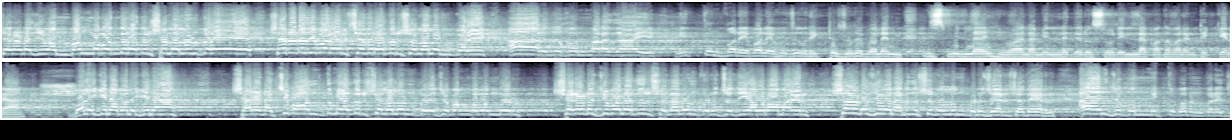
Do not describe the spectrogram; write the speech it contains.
সারাটা জীবন বঙ্গবন্ধুর আদর্শ লালন করে, সারাটা জীবন এরশাদের আদর্শ লালন করে। আর যখন মারা যায়, মৃত্যুর পরে বলে, হুজুর, একটু জোরে বলেন, বিসমিল্লাহি কথা বলেন ঠিক কিনা? বলে কিনা বলে কিনা? সারাটা জীবন তুমি আদর্শ লালন করেছ বঙ্গবন্ধুর। সারাটা জীবন আদর্শ লালন করেছ জিয়াউর রহমানের সারাটা জীবন আদর্শ লালন করেছ, এরশাদের। আর যখন মৃত্যুবরণ করেছ,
